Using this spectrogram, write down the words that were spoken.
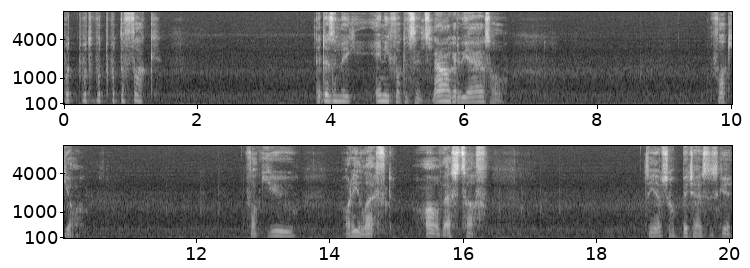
what, what, what, what the fuck? That doesn't make any fucking sense. Now I gotta be an asshole. Fuck y'all. Fuck you. Oh, they left. Oh, that's tough. See, that's how bitch asses get.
